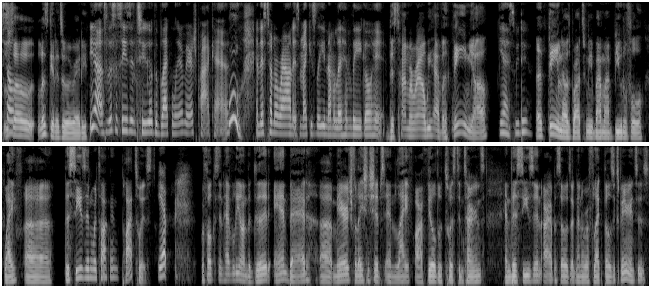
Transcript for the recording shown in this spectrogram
So, So, let's get into it ready? yeah, so this is season two of the Black Millennial Marriage Podcast. Woo. And this time around, it's Mikey's lead, and I'm gonna let him lead. Go ahead. This time around, we have a theme, y'all. Yes, we do. A theme that was brought to me by my beautiful wife. Uh, this season, we're talking plot twist. Yep. We're focusing heavily on the good and bad. Uh, marriage, relationships, and life are filled with twists and turns. And this season, our episodes are going to reflect those experiences.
